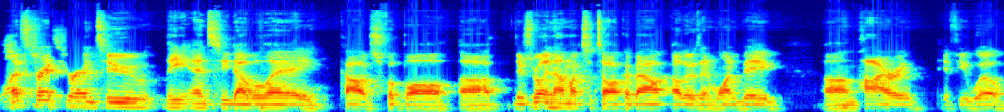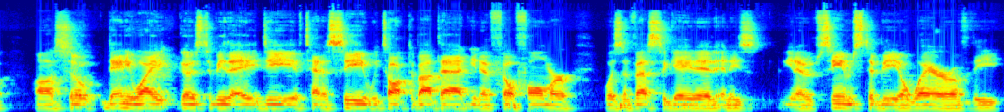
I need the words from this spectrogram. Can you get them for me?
Let's transfer into the NCAA college football. Uh, there's really not much to talk about other than one big um, hiring, if you will. Uh, so Danny White goes to be the AD of Tennessee. We talked about that. You know, Phil Fulmer was investigated, and he's you know seems to be aware of the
